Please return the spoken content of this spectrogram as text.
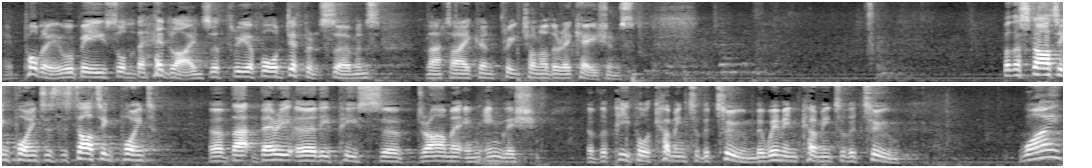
It probably will be sort of the headlines of three or four different sermons that I can preach on other occasions. But the starting point is the starting point of that very early piece of drama in English of the people coming to the tomb, the women coming to the tomb. Why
